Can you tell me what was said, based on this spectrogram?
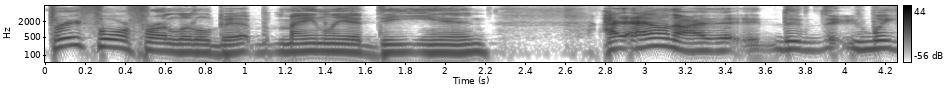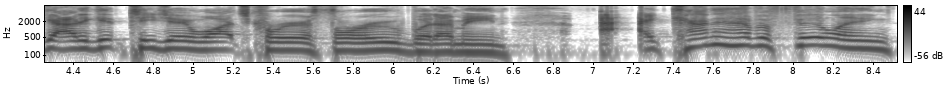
3 4 for a little bit, but mainly a DN. I, I don't know. I, the, the, we got to get TJ Watt's career through, but I mean, I, I kind of have a feeling,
